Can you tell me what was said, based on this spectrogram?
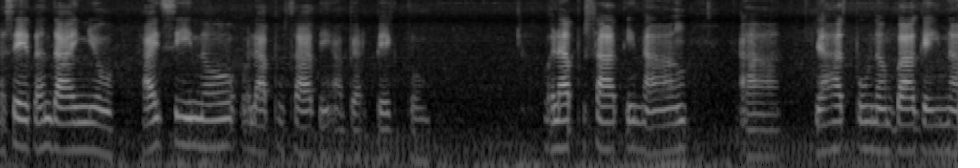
Kasi tandaan nyo, kahit sino, wala po sa ating ang perfecto wala po sa atin ang ah, lahat po ng bagay na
